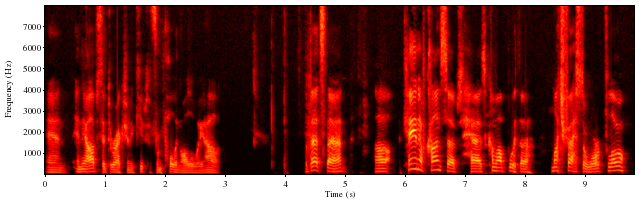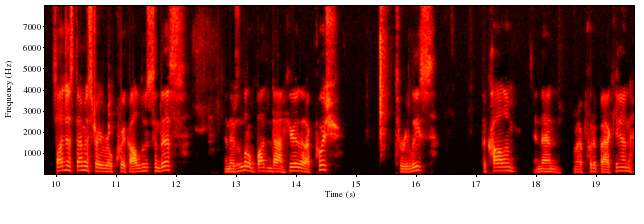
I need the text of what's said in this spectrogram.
And in the opposite direction, it keeps it from pulling all the way out. But that's that. Uh, K&F Concepts has come up with a much faster workflow. So I'll just demonstrate real quick. I'll loosen this. And there's a little button down here that I push to release the column. And then when I put it back in,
